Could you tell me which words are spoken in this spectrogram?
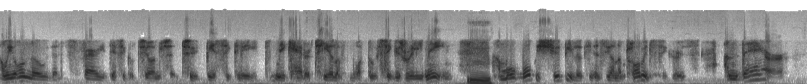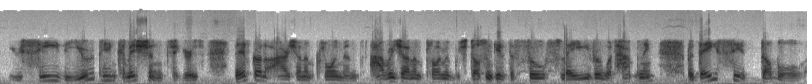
and we all know that it's very difficult to to basically make head or tail of what those figures really mean. And what, what we should be looking at is the unemployment figures, and there you see the European Commission figures. They've got Irish unemployment, average unemployment, which doesn't give the full flavour of what's happening, but they see it double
